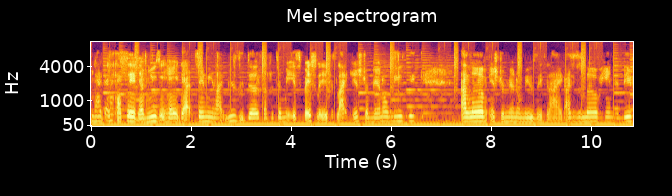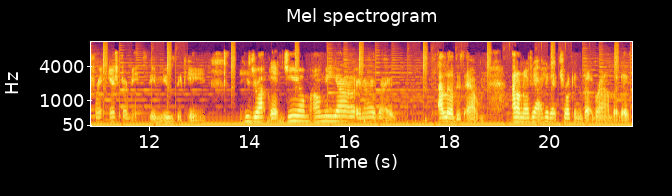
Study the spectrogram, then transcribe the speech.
like like I said, that music had got to me. Like music does something to me, especially if it's like instrumental music. I love instrumental music. Like I just love hearing the different instruments in music. And he dropped that gem on me, y'all, and I was like, I love this album. I don't know if y'all hear that truck in the background, but that's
